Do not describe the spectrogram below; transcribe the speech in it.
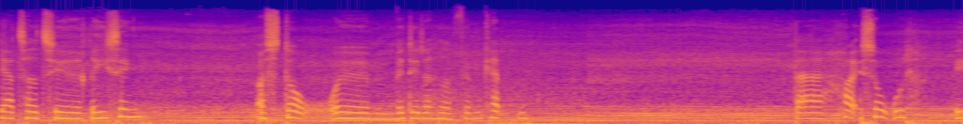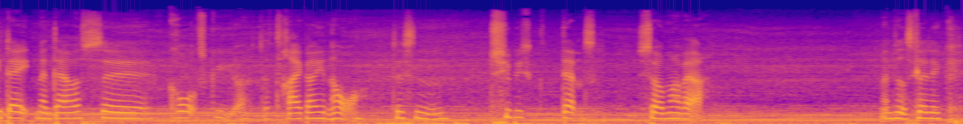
Jeg er taget til Rising og står øh, ved det, der hedder Femkanten. Der er høj sol i dag, men der er også øh, grå skyer, der trækker ind over. Det er sådan typisk dansk sommervejr. Man ved slet ikke,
